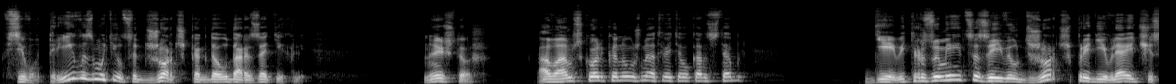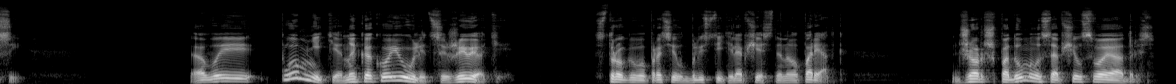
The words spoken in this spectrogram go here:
Всего три?» — возмутился Джордж, когда удары затихли. «Ну и что ж, а вам сколько нужно?» — ответил констебль. «Девять, разумеется», — заявил Джордж, предъявляя часы. «А вы помните, на какой улице живете?» — строго вопросил блюститель общественного порядка. Джордж подумал и сообщил свой адрес.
